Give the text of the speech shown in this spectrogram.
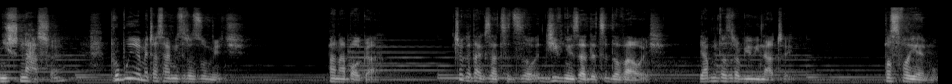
niż nasze. Próbujemy czasami zrozumieć Pana Boga. Czego tak dziwnie zadecydowałeś? Ja bym to zrobił inaczej. Po swojemu.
